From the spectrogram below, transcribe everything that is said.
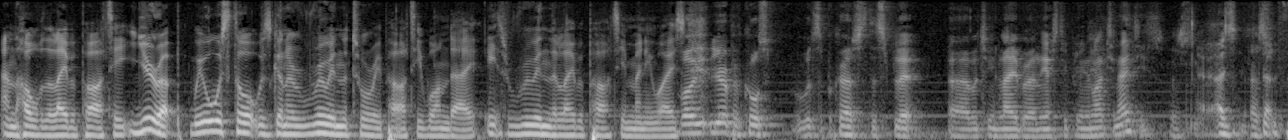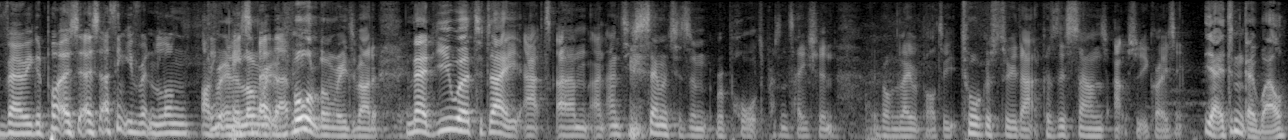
and the whole of the Labour Party. Europe, we always thought was going to ruin the Tory Party one day. It's ruined the Labour Party in many ways. Well, Europe, of course, was the precursor to the split uh, between Labour and the SDP in the 1980s. As, As, that's a very good point. As, as I think you've written a long I've written a long read, that. four long reads about it. Ned, you were today at um, an anti-Semitism report presentation involving the Labour Party. Talk us through that because this sounds absolutely crazy. Yeah, it didn't go well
